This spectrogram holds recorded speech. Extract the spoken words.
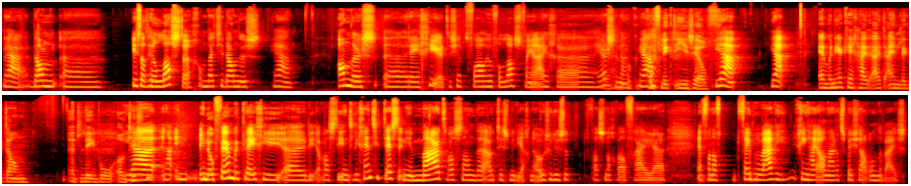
ja, dan is dat heel lastig, omdat je dan dus ja, anders uh, reageert. Dus je hebt vooral heel veel last van je eigen hersenen. Ja, ook een conflict in jezelf. Ja, ja. En wanneer kreeg hij uiteindelijk dan het label autisme? Ja, nou in, in november kreeg hij, uh, die, was die intelligentietest en in maart was dan de autisme-diagnose. Dus het was nog wel vrij... Uh, en vanaf februari ging hij al naar het speciaal onderwijs.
